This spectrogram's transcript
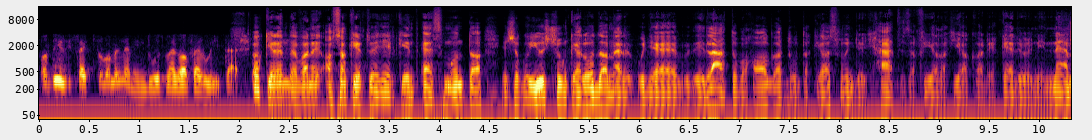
a déli szektorban meg nem indult meg a felújítás. Oké, okay, rendben van. A szakértő egyébként ezt mondta, és akkor jussunk el oda, mert ugye látom a hallgatót, aki azt mondja, hogy hát ez a fiala ki akarja kerülni. Nem.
